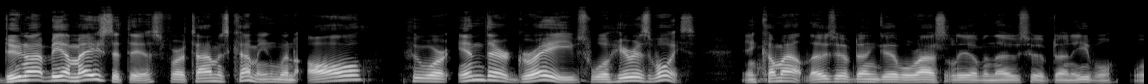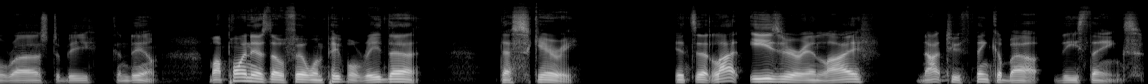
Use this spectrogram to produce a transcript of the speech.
Do not be amazed at this, for a time is coming when all who are in their graves will hear his voice and come out. Those who have done good will rise to live, and those who have done evil will rise to be condemned. My point is, though, Phil, when people read that, that's scary. It's a lot easier in life not to think about these things.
